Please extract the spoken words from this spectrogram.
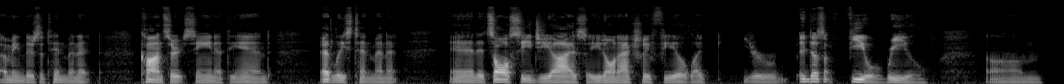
I mean, there's a 10 minute concert scene at the end, at least 10 minute, and it's all CGI, so you don't actually feel like you're it doesn't feel real. Um,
